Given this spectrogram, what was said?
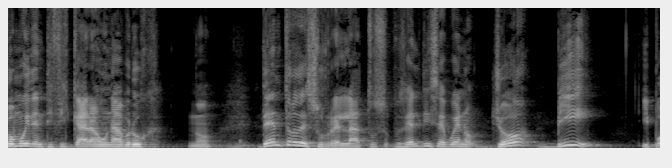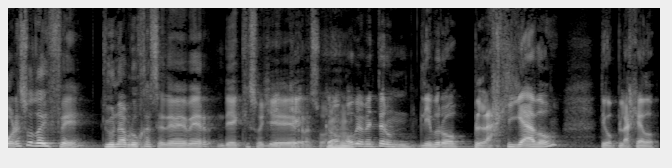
cómo identificar a una bruja, ¿no? Dentro de sus relatos, pues él dice, bueno, yo vi, y por eso doy fe, que una bruja se debe ver de X o Y razón. que Obviamente era un libro plagiado, digo plagiado,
